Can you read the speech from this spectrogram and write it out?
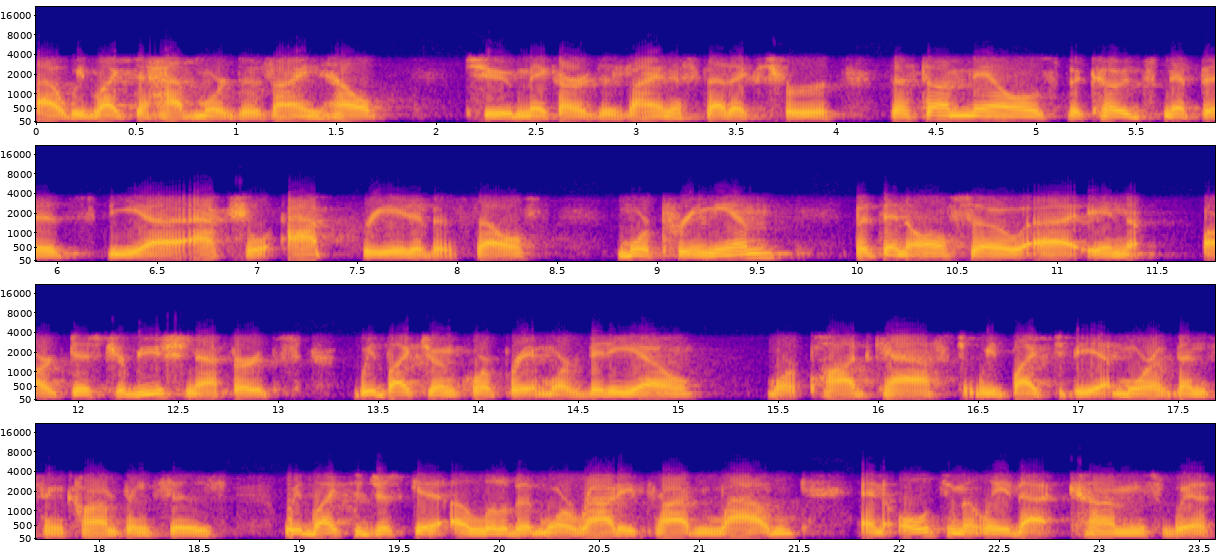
uh, we'd like to have more design help to make our design aesthetics for the thumbnails, the code snippets, the uh, actual app creative itself more premium. But then also uh, in our distribution efforts, we'd like to incorporate more video, more podcasts. We'd like to be at more events and conferences. We'd like to just get a little bit more rowdy, proud, and loud. And ultimately, that comes with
